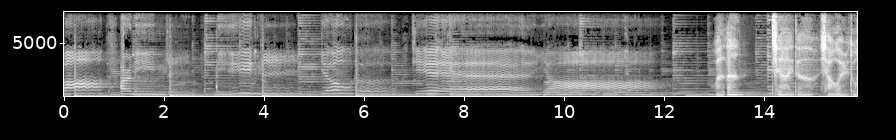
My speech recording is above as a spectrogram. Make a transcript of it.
吧，而明日明日有个天涯。晚安，亲爱的小耳朵。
